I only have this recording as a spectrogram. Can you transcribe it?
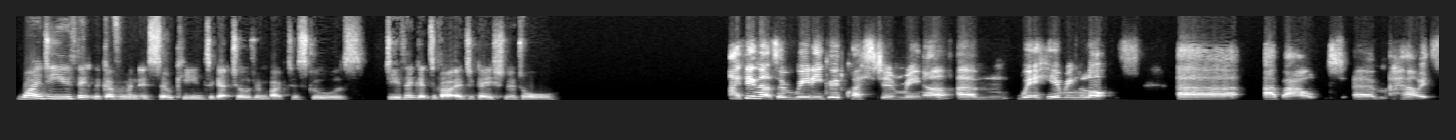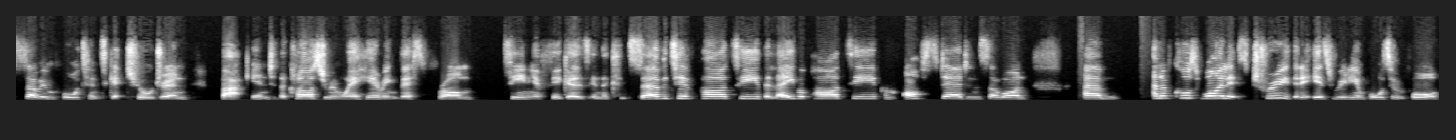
Why do you think the government is so keen to get children back to schools? Do you think it's about education at all? I think that's a really good question, Rena. Um, we're hearing lots uh, about um, how it's so important to get children back into the classroom. And we're hearing this from senior figures in the Conservative Party, the Labour Party, from Ofsted, and so on. Um, and of course, while it's true that it is really important for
